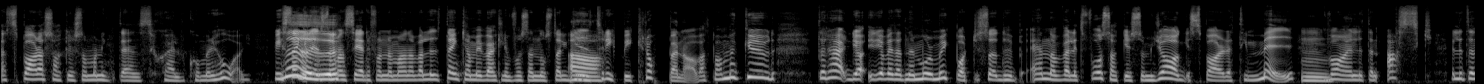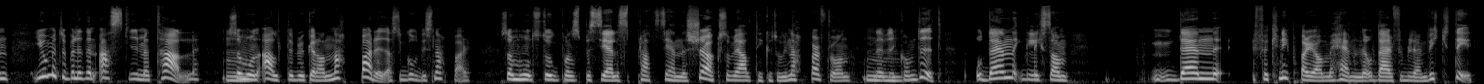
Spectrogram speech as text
att spara saker som man inte ens själv kommer ihåg. Vissa Nej. grejer som man ser det från när man var liten kan man ju verkligen få en nostalgitripp i kroppen av. Att bara, men gud, den här, jag, jag vet att när mormor gick bort så typ en av väldigt få saker som jag sparade till mig var en liten ask. En liten, jo men typ en liten ask i metall som hon alltid brukade ha nappar i, alltså godisnappar. Som hon stod på en speciell plats i hennes kök som vi alltid tog nappar från när vi kom dit. Och den liksom den förknippar jag med henne och därför blir den viktig.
